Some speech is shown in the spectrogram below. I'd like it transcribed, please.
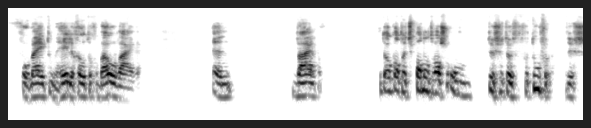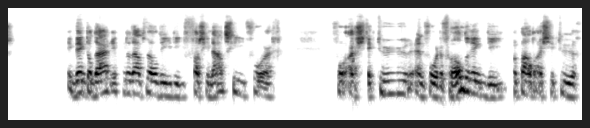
voor mij toen hele grote gebouwen waren. En waar het ook altijd spannend was om tussen te vertoeven. Dus ik denk dat daar inderdaad wel die, die fascinatie voor, voor architectuur en voor de verandering die bepaalde architectuur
